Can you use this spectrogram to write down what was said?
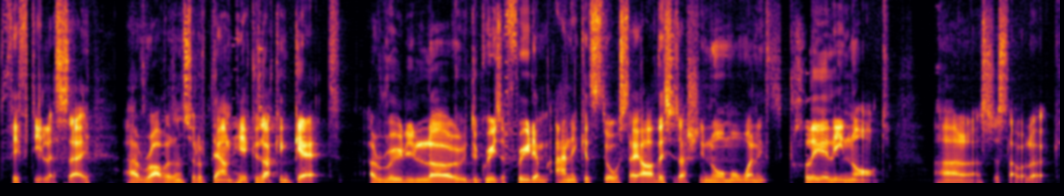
50, let's say, uh, rather than sort of down here. Because I can get a really low degrees of freedom and it could still say, oh, this is actually normal when it's clearly not. Uh, let's just have a look.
